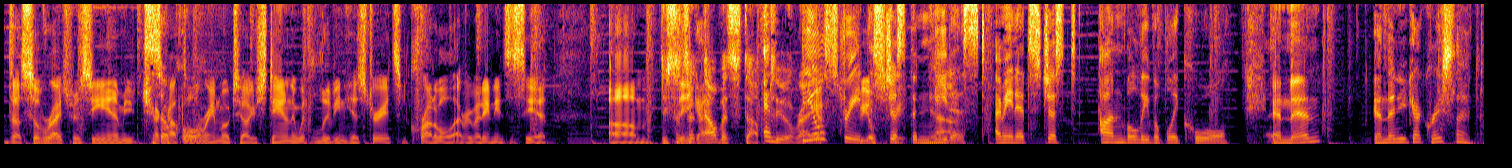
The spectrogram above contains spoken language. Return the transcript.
the Civil Rights Museum. You check So out cool. the Lorraine Motel. You're standing there with living history. It's incredible. Everybody needs to see it. Um, This then is you got- Elvis stuff And too, right? Beale Street Beale is just the Street, yeah. neatest. I mean, it's just unbelievably cool. and then, and then you got Graceland.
